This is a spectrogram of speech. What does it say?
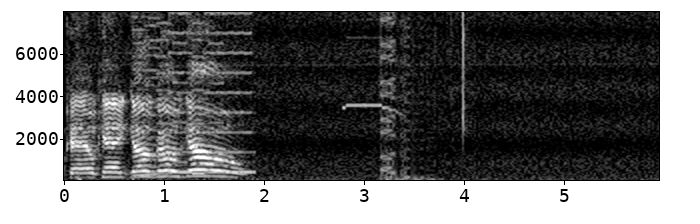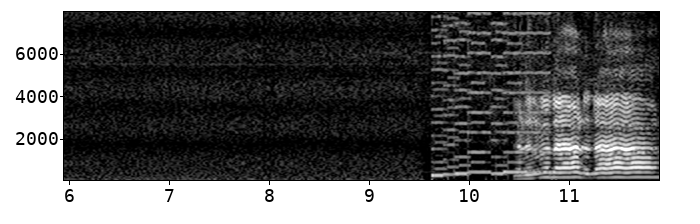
Okay, okay, go, go, go! Na na na na na na.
